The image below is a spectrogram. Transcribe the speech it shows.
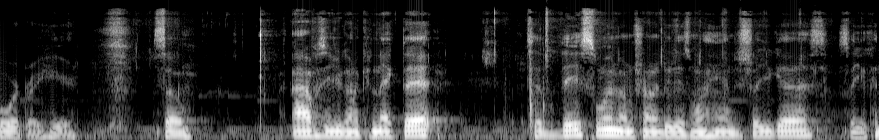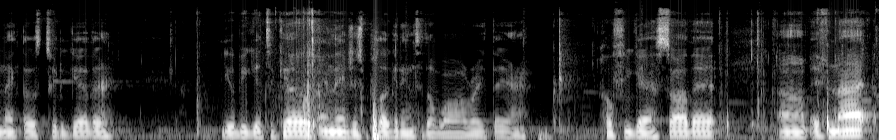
cord right here. So obviously you're to connect that to this one. I'm trying to do this one hand to show you guys. So you connect those two together. You'll be good to go. And then just plug it into the wall right there. Hopefully you guys saw that. Um, if not,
